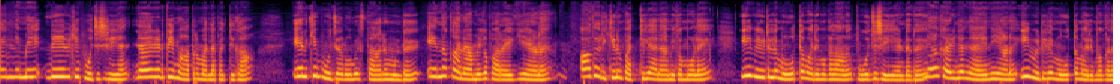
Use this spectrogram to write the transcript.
വല്യമ്മേ ദേവിക്ക് പൂജ ചെയ്യാൻ ഞാനെടുത്തി മാത്രമല്ല പറ്റുക. എനിക്കും പൂജ റൂമിൽ സ്ഥാനമുണ്ട് എന്നൊക്കെ അനാമിക പറയുകയാണ്. അതൊരിക്കലും പറ്റില്ല അനാമിക മോളെ. ഈ വീട്ടിലെ മൂത്ത മരുമകളാണ് പൂജ ചെയ്യേണ്ടത്. ഞാൻ കഴിഞ്ഞ നയനിയാണ് ഈ വീട്ടിലെ മൂത്ത മരുമകൾ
